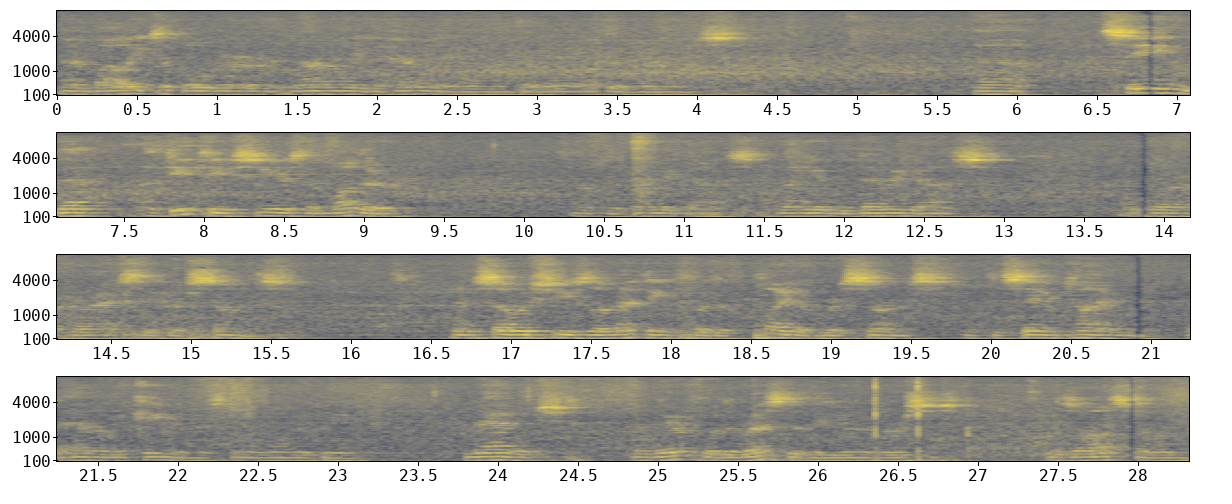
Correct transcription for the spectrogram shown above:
And Bali took over not only the heavenly realm, but all other realms. Uh, seeing that Aditi, she is the mother of the demigods. Many of the demigods were her actually her sons. And so she's lamenting for the plight of her sons. At the same time, the heavenly kingdom is no longer being managed, and therefore the rest of the universe is, also in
